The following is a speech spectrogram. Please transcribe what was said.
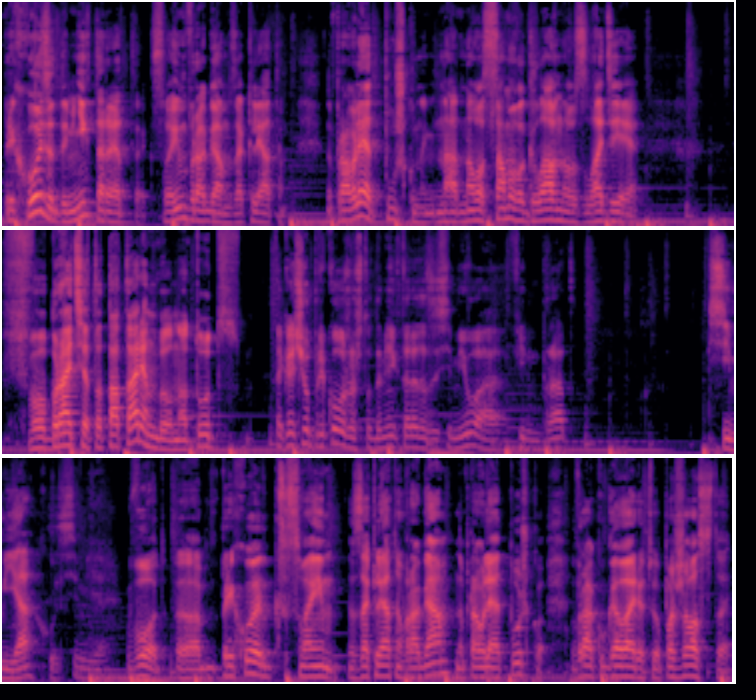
Приходит Доминик Торетто к своим врагам заклятым, направляет пушку на, на одного самого главного злодея. В брате это татарин был, но тут Так а что прикол же, что Доминик Торетто за семью, а фильм «Брат» семья хуй. семья. Вот, э, приходит к своим заклятым врагам, направляет пушку, враг уговаривает его, пожалуйста,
